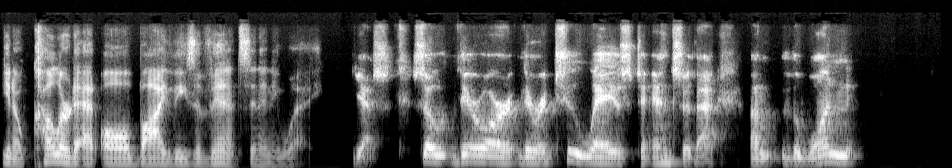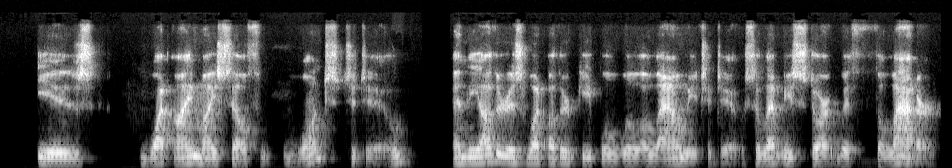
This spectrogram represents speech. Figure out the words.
you know, colored at all by these events in any way? Yes. So there are there are two ways to answer that. Um, the one is what I myself want to do, and the other is what other people will allow me to do. So let me start with the latter.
